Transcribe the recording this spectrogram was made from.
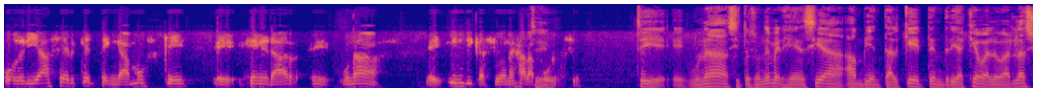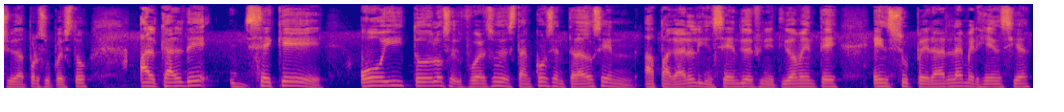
podría hacer que tengamos que generar unas indicaciones a la población. Sí, eh, una situación de emergencia ambiental que tendría que evaluar la ciudad, por supuesto. Alcalde, sé que hoy todos los esfuerzos están concentrados en apagar el incendio definitivamente, en superar la emergencia,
